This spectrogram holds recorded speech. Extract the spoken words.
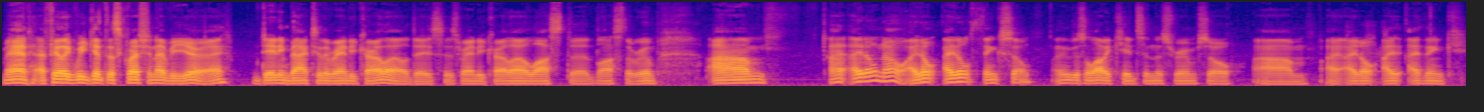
Man, I feel like we get this question every year, eh? Dating back to the Randy Carlisle days, has Randy Carlisle lost uh, lost the room? Um, I I don't know. I don't I don't think so. I think there's a lot of kids in this room, so um, I I don't I I think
